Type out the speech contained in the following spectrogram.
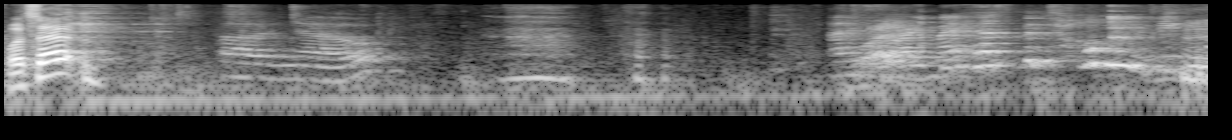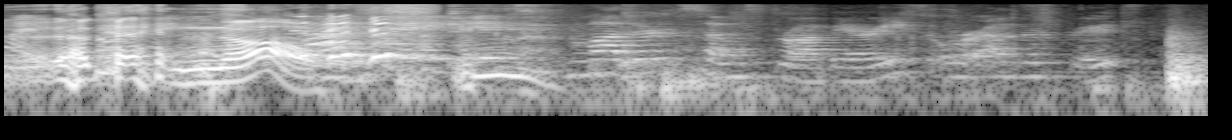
What's that? Uh, no. I'm sorry, my husband told me to be quiet. Okay, no. I it's smothered some strawberries or other fruits, and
